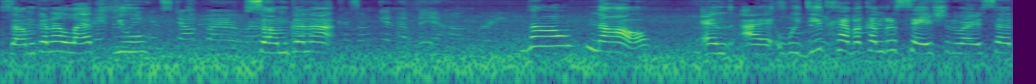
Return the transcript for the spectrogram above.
So I'm gonna let Maybe you. we can stop by a So I'm gonna- Because I'm getting a bit hungry. No, no. And I we did have a conversation where I said,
